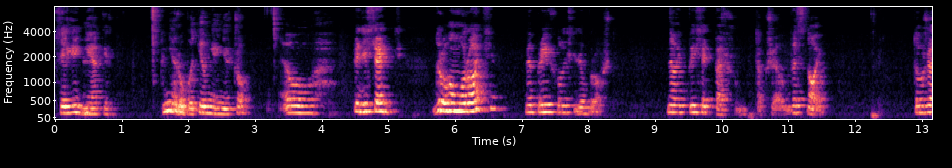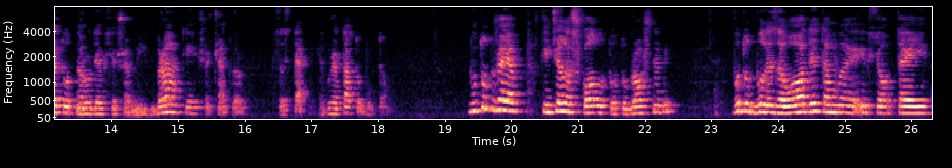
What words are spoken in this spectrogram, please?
в селі ніяких ні роботів, ні нічого. У 52-му році ми приїхали сюди в Брошт. Навіть в 51-му, так що весною. То вже тут народився ще мій брат і ще четверо сестер, як вже тато був там. Ну тут вже я скінчила школу тут у Брошневі, бо тут були заводи там е, і все. Та й,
